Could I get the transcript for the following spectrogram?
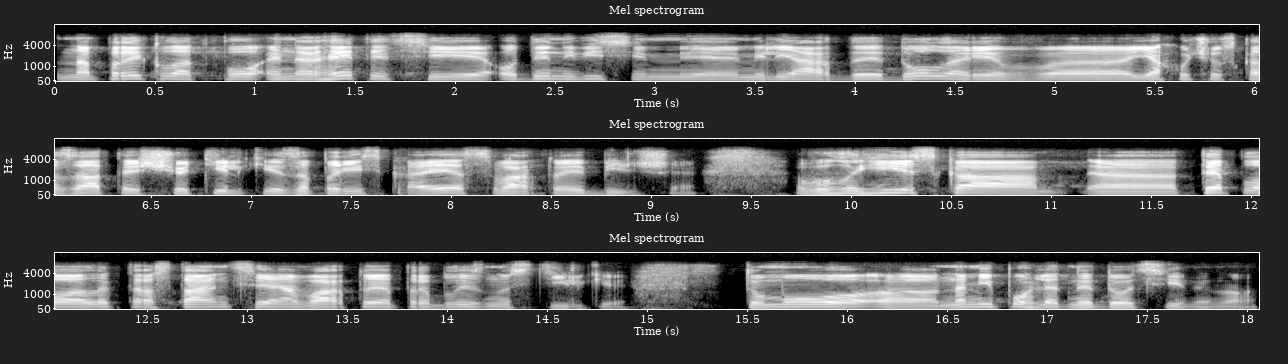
Наприклад, по енергетиці 1,8 мільярди доларів. е, Я хочу сказати, що тільки Запорізька АЕС вартує більше. Вуглегірська е, теплоелектростанція вартує приблизно стільки. Тому, е, на мій погляд, недооцінено.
